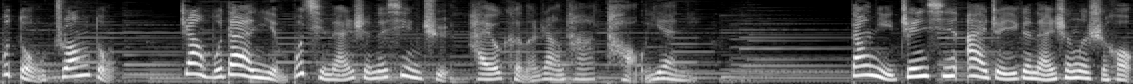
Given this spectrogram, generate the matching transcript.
不懂装懂，这样不但引不起男神的兴趣，还有可能让他讨厌你。当你真心爱着一个男生的时候，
